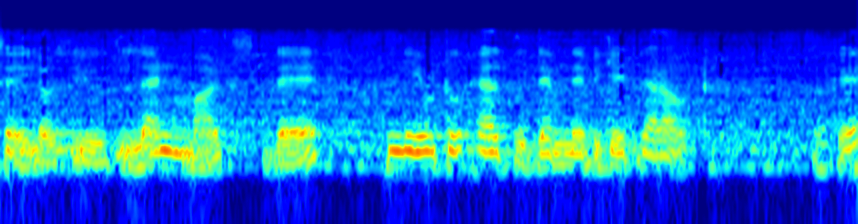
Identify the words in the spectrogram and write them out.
sailors used landmarks they knew to help them navigate the route. Okay,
